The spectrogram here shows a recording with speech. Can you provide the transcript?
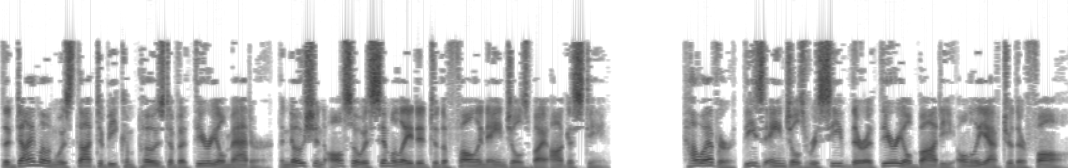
The daimon was thought to be composed of ethereal matter, a notion also assimilated to the fallen angels by Augustine. However, these angels received their ethereal body only after their fall.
